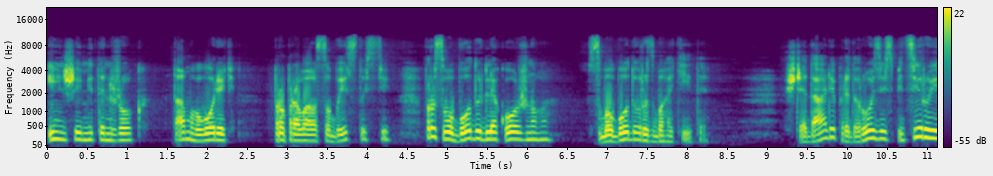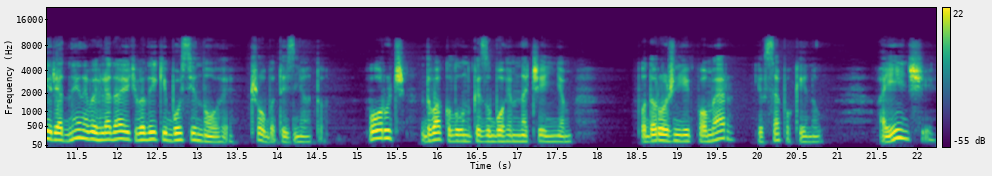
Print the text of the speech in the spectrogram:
інший мітинжок. Там говорять про права особистості, про свободу для кожного, свободу розбагатіти. Ще далі при дорозі з під сірої ряднини виглядають великі босі ноги, чоботи знято. Поруч два клунки з убогим начинням. Подорожній помер і все покинув. А інші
